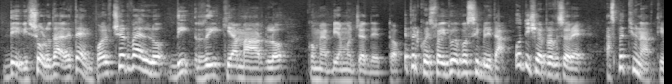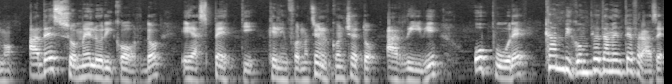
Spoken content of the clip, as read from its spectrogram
devi solo dare tempo al cervello di richiamarlo, come abbiamo già detto. E per questo hai due possibilità. O dici al professore, aspetti un attimo, adesso me lo ricordo e aspetti che l'informazione, il concetto arrivi, oppure cambi completamente frase,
